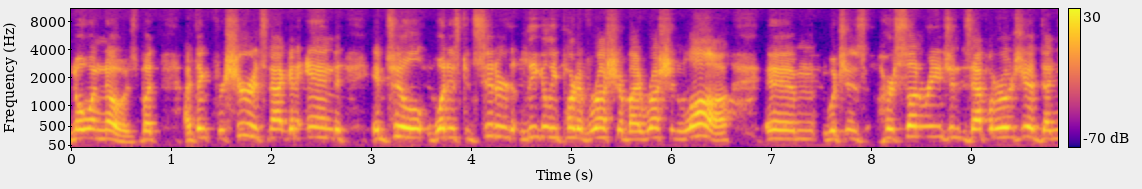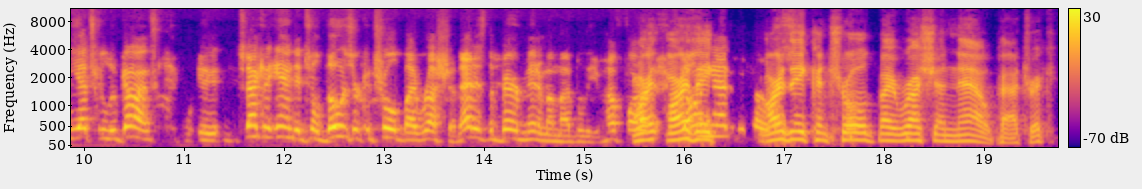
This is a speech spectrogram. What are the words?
no one knows. But I think for sure it's not going to end until what is considered legally part of Russia by Russian law, um, which is Kherson region, Zaporozhye, Donetsk, Lugansk. It's not going to end until those are controlled by Russia. That is the bare minimum, I believe. How far are, are they? Are they controlled by Russia now, Patrick?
